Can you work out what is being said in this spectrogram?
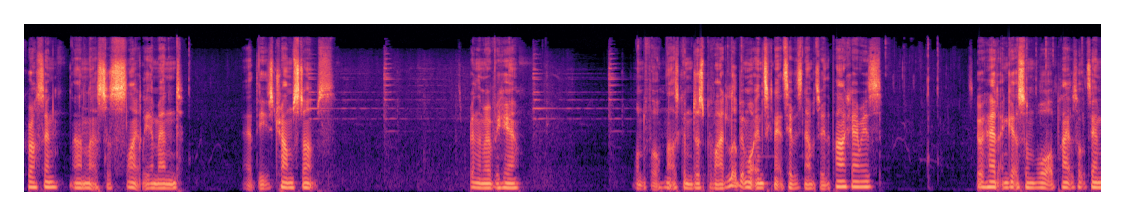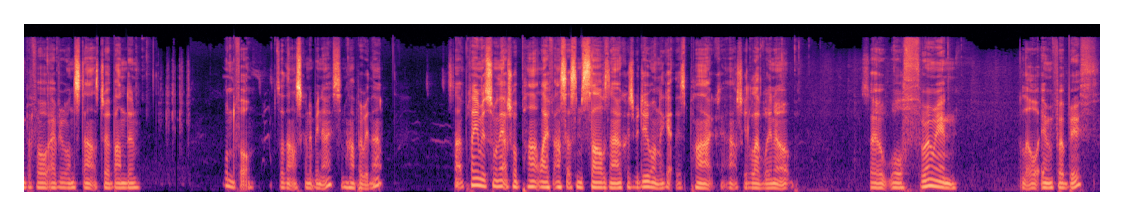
crossing. And let's just slightly amend uh, these tram stops. Let's bring them over here. Wonderful. That's going to just provide a little bit more interconnectivity now between the park areas. Let's go ahead and get some water pipes hooked in before everyone starts to abandon. Wonderful. So that's going to be nice. I'm happy with that. Start playing with some of the actual park life assets themselves now because we do want to get this park actually leveling up. So we'll throw in little info booth.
